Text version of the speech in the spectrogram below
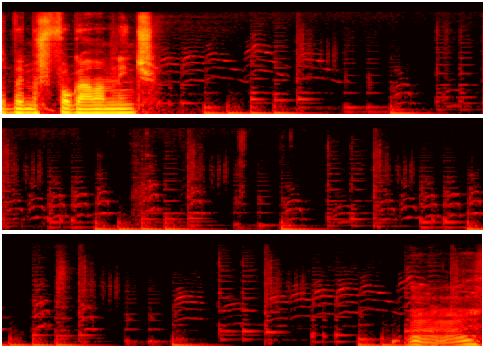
Az a baj, most fogalmam nincs. Hmm.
